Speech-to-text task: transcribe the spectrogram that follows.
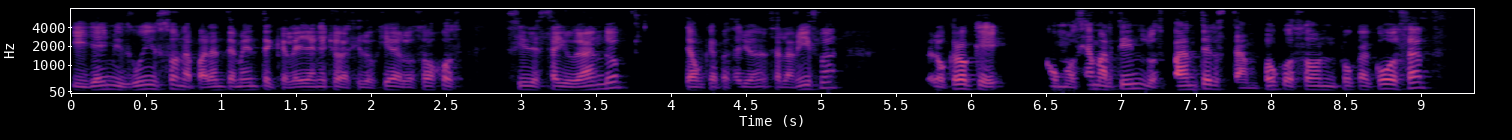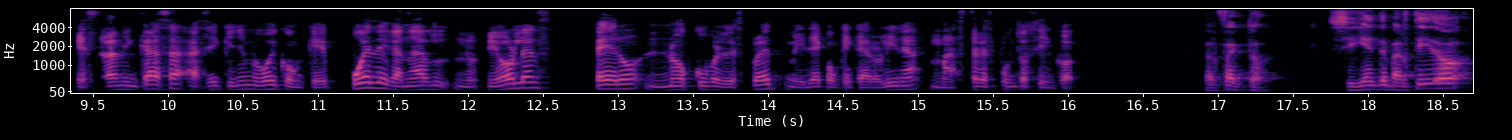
y James Winston, aparentemente que le hayan hecho la cirugía de los ojos, sí le está ayudando. Tengo que pasar yo a la misma. Pero creo que como decía Martín, los Panthers tampoco son poca cosa, estarán en casa, así que yo me voy con que puede ganar New Orleans, pero no cubre el spread, me iría con que Carolina más 3.5. Perfecto. Siguiente partido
